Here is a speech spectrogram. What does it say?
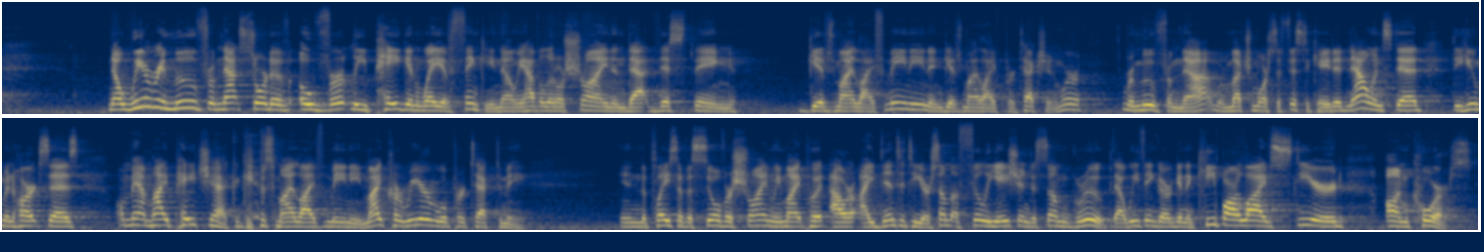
Now, we're removed from that sort of overtly pagan way of thinking. Now, we have a little shrine and that this thing gives my life meaning and gives my life protection. We're removed from that. We're much more sophisticated. Now, instead, the human heart says, oh man, my paycheck gives my life meaning. My career will protect me. In the place of a silver shrine, we might put our identity or some affiliation to some group that we think are going to keep our lives steered on course.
